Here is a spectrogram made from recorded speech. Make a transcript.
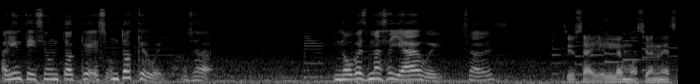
alguien te dice un toque, es un toque, güey. O sea, no ves más allá, güey, ¿sabes? Sí, o sea, ahí la emoción es,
